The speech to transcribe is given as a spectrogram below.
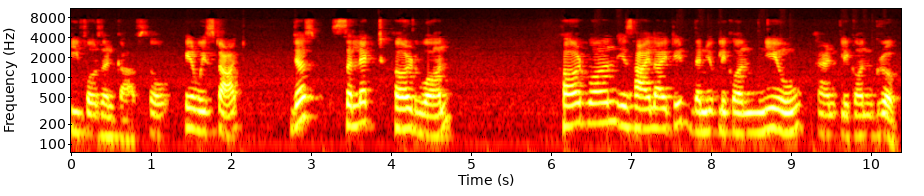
heifers and calves. So here we start. Just select herd 1. Herd 1 is highlighted. Then you click on new and click on group.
